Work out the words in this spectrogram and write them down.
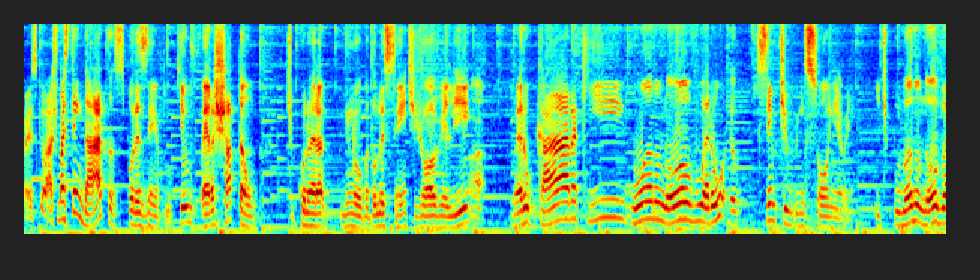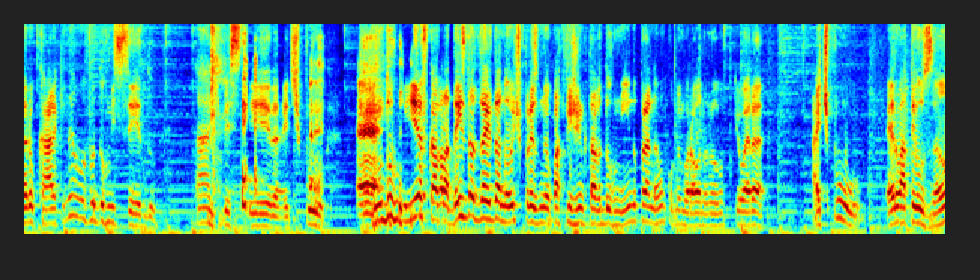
é isso que eu acho. Mas tem datas, por exemplo, que eu era chatão. Tipo, quando eu era, de novo, adolescente, jovem ali, Ah. eu era o cara que no ano novo era o. Eu sempre tive insônia, velho. E, tipo, no ano novo eu era o cara que, não, eu vou dormir cedo. Ah, que besteira. e, tipo, É. não dormia, ficava lá desde as 10 da noite preso no meu quarto fingindo que tava dormindo pra não comemorar o ano novo, porque eu era. Aí, tipo, era o ateuzão,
